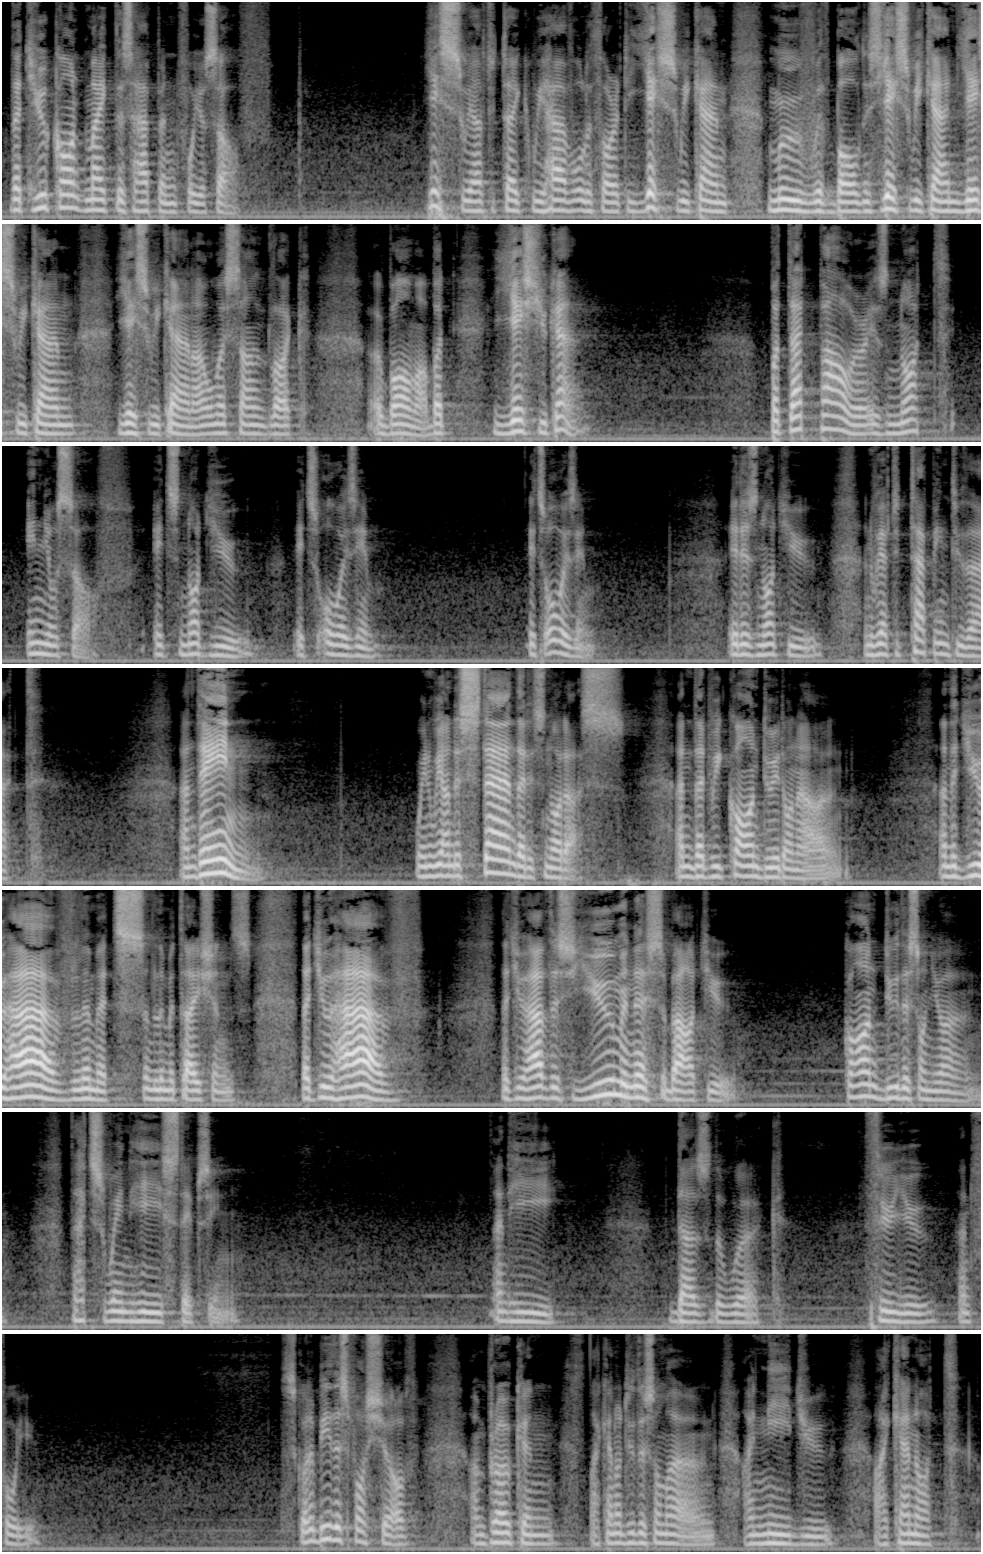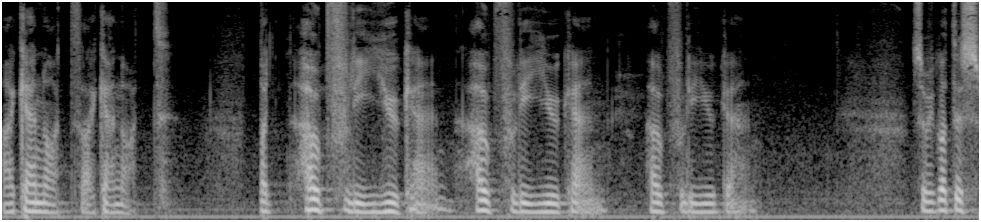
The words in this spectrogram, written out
That you can't make this happen for yourself. Yes, we have to take, we have all authority. Yes, we can move with boldness. Yes, we can. Yes, we can. Yes, we can. I almost sound like Obama, but yes, you can. But that power is not in yourself. It's not you. It's always Him. It's always Him. It is not you. And we have to tap into that. And then, when we understand that it's not us, and that we can't do it on our own. And that you have limits and limitations. That you have that you have this humanness about you. Can't do this on your own. That's when he steps in. And he does the work through you and for you. It's got to be this posture of I'm broken I cannot do this on my own. I need you. I cannot. I cannot. I cannot. But hopefully you can. Hopefully you can. Hopefully you can. So we've got this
